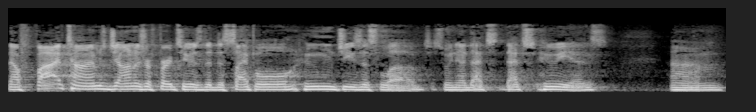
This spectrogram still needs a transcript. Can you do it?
Now, five times John is referred to as the disciple whom Jesus loved. So we know that's, that's who he is. Um,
